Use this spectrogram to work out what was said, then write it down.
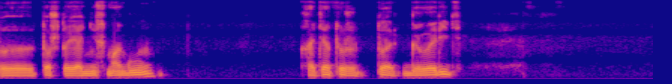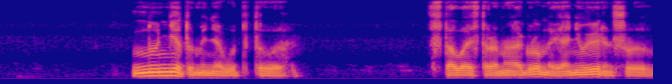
э, то, что я не смогу, хотя тоже так говорить, ну, нет у меня вот этого вставая страна огромная, я не уверен, что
